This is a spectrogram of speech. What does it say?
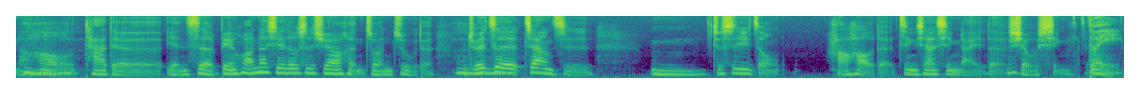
然后它的颜色变化，嗯、那些都是需要很专注的。嗯、我觉得这这样子，嗯，就是一种好好的静下心来的修行。嗯、对，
